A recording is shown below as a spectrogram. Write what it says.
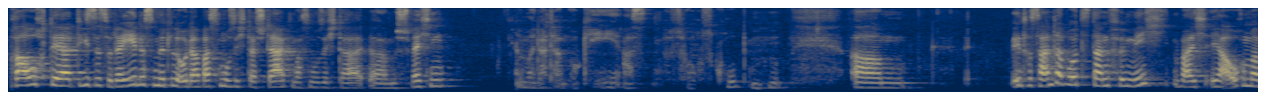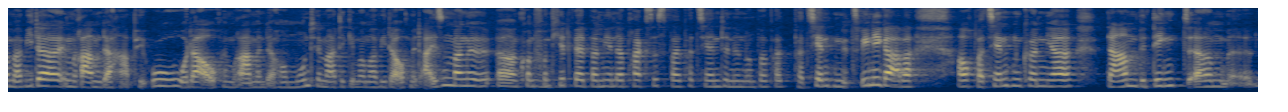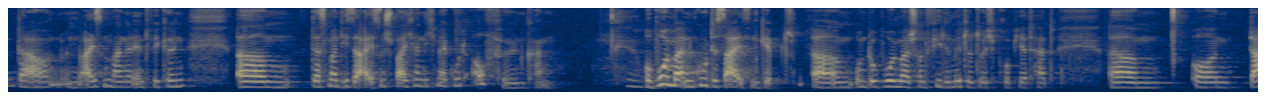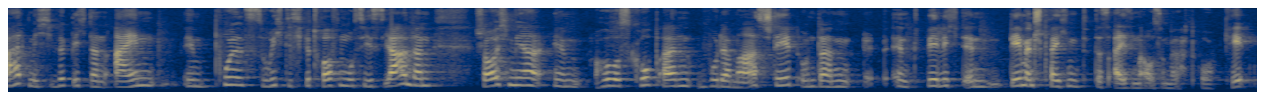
braucht der dieses oder jenes Mittel oder was muss ich da stärken, was muss ich da ähm, schwächen. Und man dachte, okay, das Horoskop. Mhm. Ähm, Interessanter wurde es dann für mich, weil ich ja auch immer mal wieder im Rahmen der HPU oder auch im Rahmen der Hormonthematik immer mal wieder auch mit Eisenmangel äh, konfrontiert werde bei mir in der Praxis, bei Patientinnen und bei Patienten jetzt weniger, aber auch Patienten können ja darmbedingt ähm, da einen Eisenmangel entwickeln, ähm, dass man diese Eisenspeicher nicht mehr gut auffüllen kann. Mhm. Obwohl man ein gutes Eisen gibt ähm, und obwohl man schon viele Mittel durchprobiert hat. Ähm, und da hat mich wirklich dann ein Impuls so richtig getroffen, wo es hieß, ja, und dann schaue ich mir im Horoskop an, wo der Mars steht und dann wähle ich dementsprechend das Eisen aus und dachte, okay.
